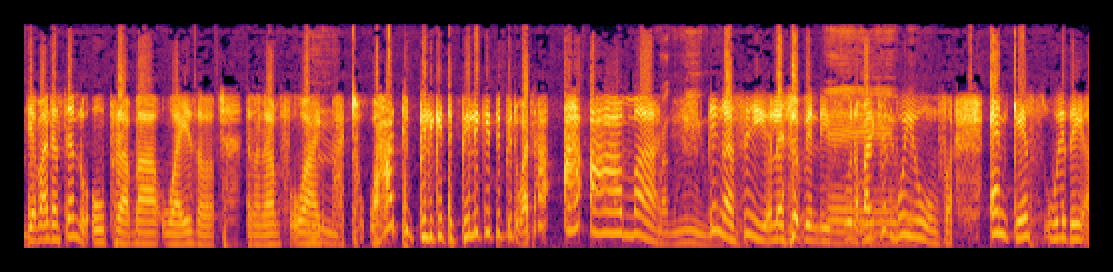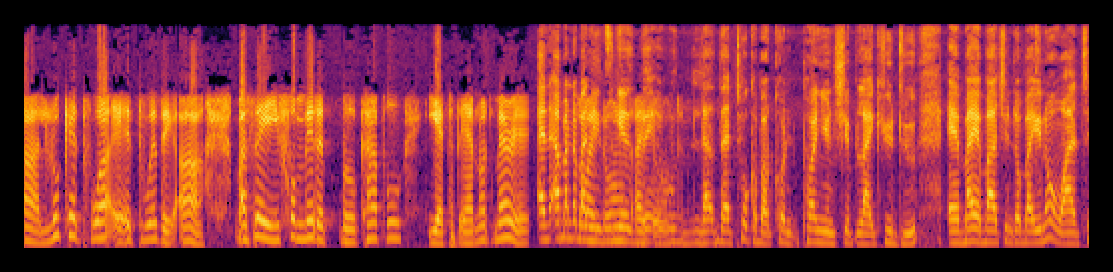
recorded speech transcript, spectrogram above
ndiyabaunderstand u-oprah ba wayezawatshana namfo wakhe but wathi bhilikiti bhilikiti bhiliki wathi ah ah man. Makumiwe. ingasiyo le nto bendiyifuna. But khe Ewe. ndibuyumva and guess where they are? Look at, wa- at where they are. Base-formidable couple yet they are not married. And abantu So abaninzi don't- ke I they- don't. that, that talk about companionship like you do eh baye batsho into yoba you know what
